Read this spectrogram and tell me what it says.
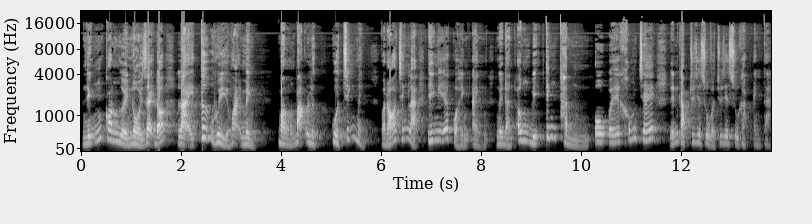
những con người nổi dậy đó lại tự hủy hoại mình bằng bạo lực của chính mình. Và đó chính là ý nghĩa của hình ảnh người đàn ông bị tinh thần ô uế khống chế đến gặp Chúa Giêsu và Chúa Giêsu gặp anh ta.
